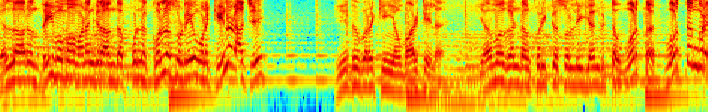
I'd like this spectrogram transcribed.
எல்லாரும் தெய்வமா வணங்குற அந்த பொண்ணை கொல்ல சொல்றியே உனக்கு என்னடாச்சு இது வரைக்கும் என் வாழ்க்கையில யமகண்டம் குறிக்க சொல்லி என்கிட்ட ஒருத்த ஒருத்தன் கூட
